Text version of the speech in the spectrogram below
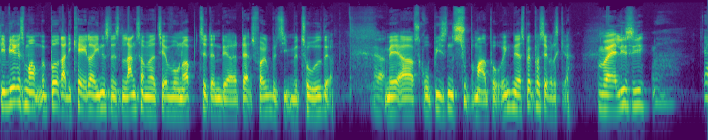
Det virker som om, at både radikale og enhedslisten langsomt er til at vågne op til den der Dansk Folkeparti-metode der. Ja. Med at skrue bisen super meget på, ikke? Jeg er spændt på at se, hvad der sker. Må jeg lige sige, Ja.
